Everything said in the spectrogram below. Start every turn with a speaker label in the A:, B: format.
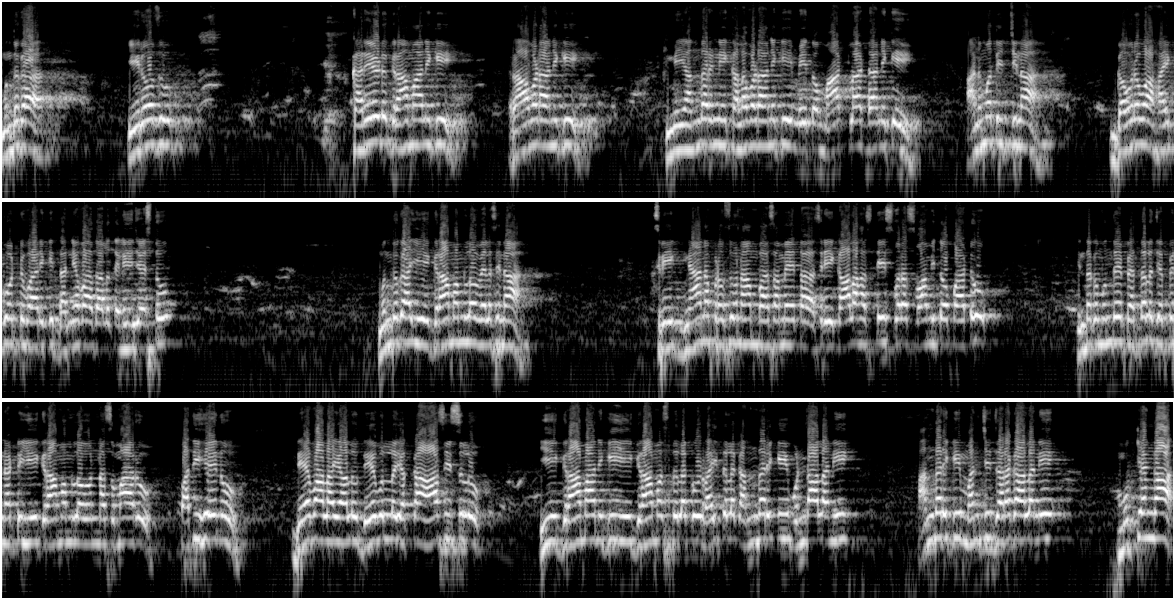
A: ముందుగా ఈరోజు కరేడు గ్రామానికి రావడానికి మీ అందరినీ కలవడానికి మీతో మాట్లాడడానికి అనుమతి ఇచ్చిన గౌరవ హైకోర్టు వారికి ధన్యవాదాలు తెలియజేస్తూ ముందుగా ఈ గ్రామంలో వెలసిన శ్రీ జ్ఞాన ప్రసూనాంబ సమేత శ్రీ కాళహస్తీశ్వర స్వామితో పాటు ఇంతకు ముందే పెద్దలు చెప్పినట్టు ఈ గ్రామంలో ఉన్న సుమారు పదిహేను దేవాలయాలు దేవుళ్ళ యొక్క ఆశీస్సులు ఈ గ్రామానికి ఈ గ్రామస్తులకు రైతులకు అందరికీ ఉండాలని అందరికీ మంచి జరగాలని ముఖ్యంగా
